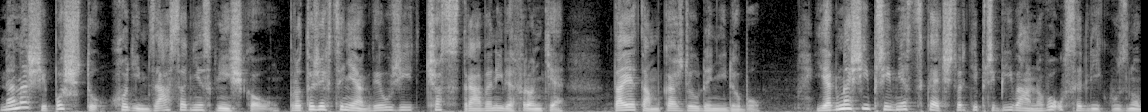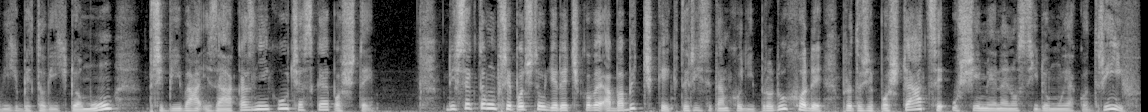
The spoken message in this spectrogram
Na naši poštu chodím zásadně s knížkou, protože chci nějak využít čas strávený ve frontě. Ta je tam každou denní dobu. Jak naší příměstské čtvrti přibývá novousedlíků z nových bytových domů, přibývá i zákazníků České pošty. Když se k tomu připočtou dědečkové a babičky, kteří si tam chodí pro důchody, protože pošťáci už jim je nenosí domů jako dřív,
